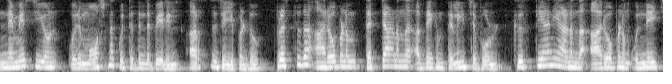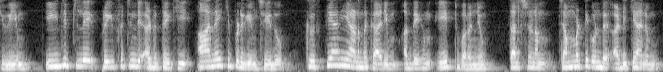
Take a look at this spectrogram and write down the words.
നെമേസിയോൺ ഒരു മോഷണക്കുറ്റത്തിന്റെ പേരിൽ അറസ്റ്റ് ചെയ്യപ്പെട്ടു. പ്രസ്തുത ആരോപണം തെറ്റാണെന്ന് അദ്ദേഹം തെളിയിച്ചപ്പോൾ ക്രിസ്ത്യാനിയാണെന്ന ആരോപണം ഉന്നയിക്കുകയും ഈജിപ്തിലെ പ്രീഫറ്റിന്റെ അടുത്തേക്ക് ആനയിക്കപ്പെടുകയും ചെയ്തു. ക്രിസ്ത്യാനിയാണെന്ന കാര്യം അദ്ദേഹം ഏറ്റുപറഞ്ഞു. തൽക്ഷണം ചമ്മട്ടിക്കൊണ്ട് അടിക്കാനും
